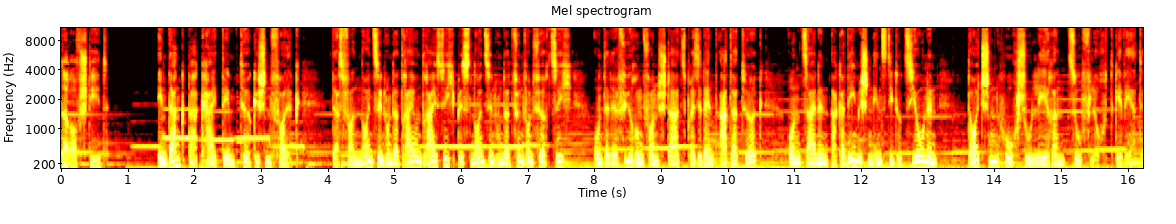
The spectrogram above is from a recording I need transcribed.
Darauf steht In Dankbarkeit dem türkischen Volk, das von 1933 bis 1945 unter der Führung von Staatspräsident Atatürk und seinen akademischen Institutionen deutschen Hochschullehrern Zuflucht gewährte.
